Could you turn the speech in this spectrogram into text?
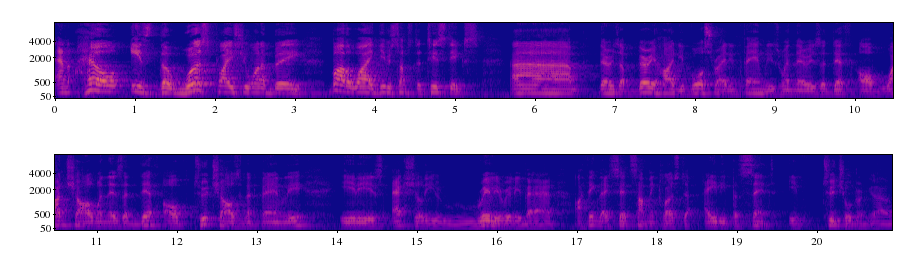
And hell is the worst place you want to be. By the way, give you some statistics. Um, there is a very high divorce rate in families when there is a death of one child. When there's a death of two childs in that family, it is actually really, really bad. I think they said something close to 80% if two children go.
